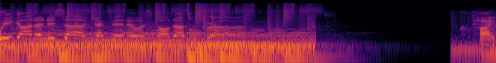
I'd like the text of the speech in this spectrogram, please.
we got a new subject and it was called algebra. Hi,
